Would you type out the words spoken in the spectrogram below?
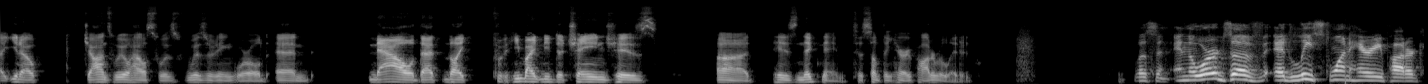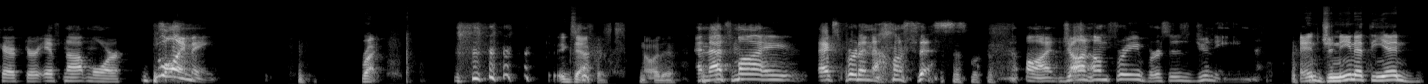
uh, you know John's wheelhouse was Wizarding World, and now that like he might need to change his uh his nickname to something Harry Potter related. Listen, in the words of at least one Harry Potter character, if not more, blimey! Right. Exactly. No idea. And that's my expert analysis on John Humphrey versus Janine. and Janine at the end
